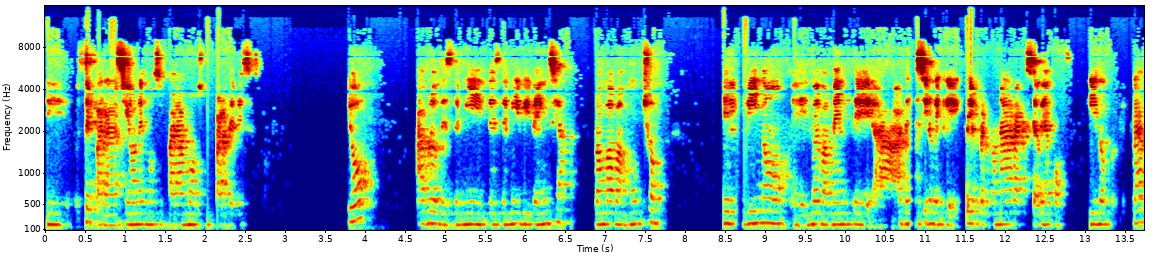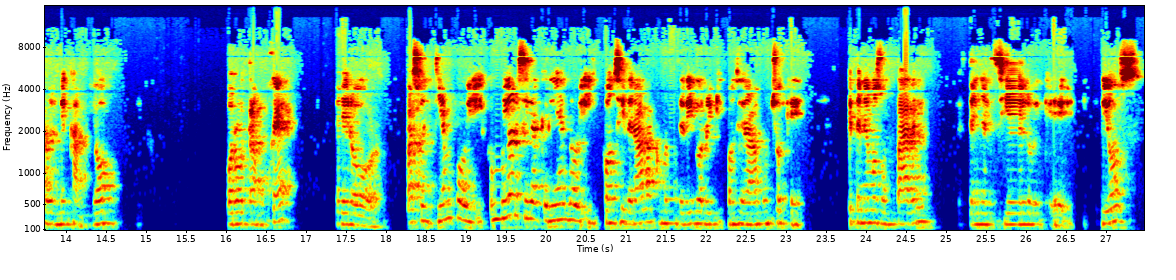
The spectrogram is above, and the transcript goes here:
eh, separaciones, nos separamos un par de veces. Yo hablo desde mi, desde mi vivencia, lo amaba mucho. Él vino eh, nuevamente a, decirme que, que, le perdonara, que se había confundido, porque claro, él me cambió, por otra mujer, pero pasó el tiempo y como yo le seguía queriendo y consideraba, como te digo, Ricky, consideraba mucho que, que tenemos un Padre que está en el cielo y que Dios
